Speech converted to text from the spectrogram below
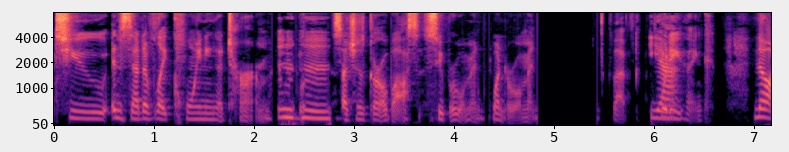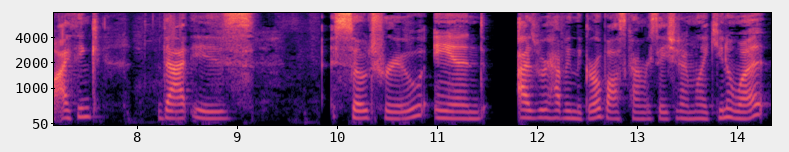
to instead of like coining a term Mhm. such as girl boss, superwoman, Wonder Woman. But Yeah. what do you think? No, I think that is so true. And as we were having the girl boss conversation, I'm like, you know what?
